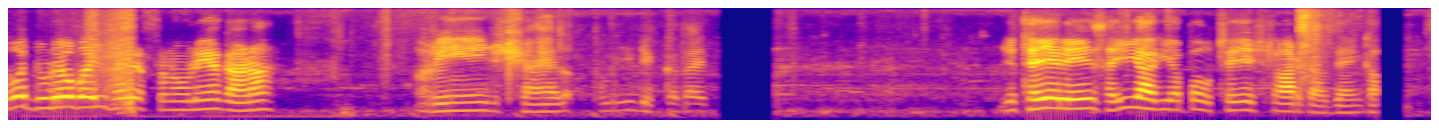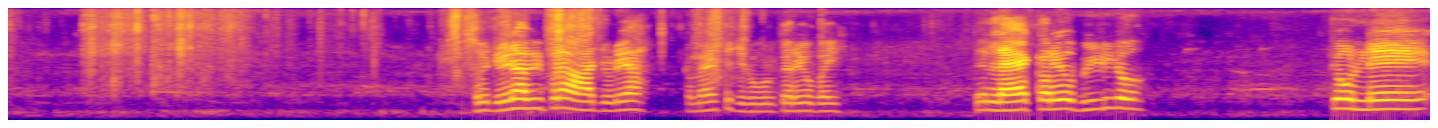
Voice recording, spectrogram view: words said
ਸੋ ਜੁੜਿਓ ਬਾਈ, ਫਿਰ ਸੁਣਾਉਨੇ ਆ ਗਾਣਾ। ਰੇਂਜ ਸ਼ਾਇਦ ਥੋੜੀ ਜਿਹੀ ਦਿੱਕਤ ਹੈ ਜਿੱਥੇ ਇਹ ਰੇਂਜ ਸਹੀ ਆ ਗਈ, ਆਪਾਂ ਉੱਥੇ ਸਟਾਰਟ ਕਰਦੇ ਆਂ ਸੋ ਜਿਹੜਾ ਵੀ ਭਰਾ ਜੁੜਿਆ ਕਮੈਂਟ ਜ਼ਰੂਰ ਕਰਿਓ ਬਾਈ। ਤੇ ਲਾਈਕ ਕਰਿਓ ਵੀਡੀਓ ਝੋਨੇ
